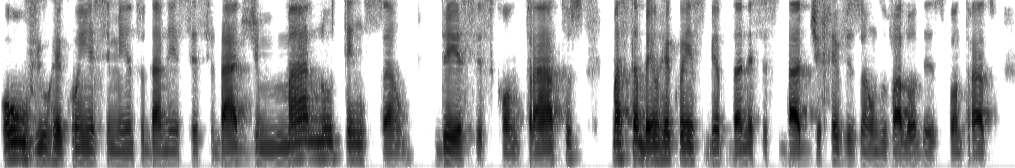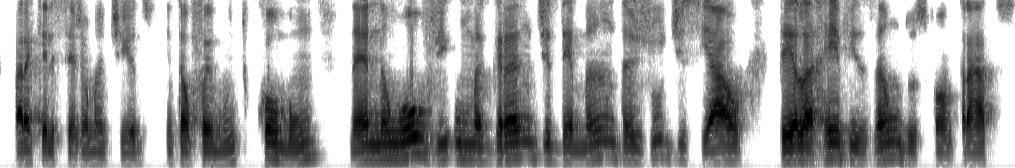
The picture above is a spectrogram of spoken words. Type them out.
houve o reconhecimento da necessidade de manutenção desses contratos, mas também o reconhecimento da necessidade de revisão do valor desses contratos para que eles sejam mantidos. Então, foi muito comum, né? não houve uma grande demanda judicial pela revisão dos contratos.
